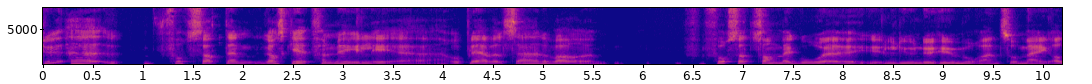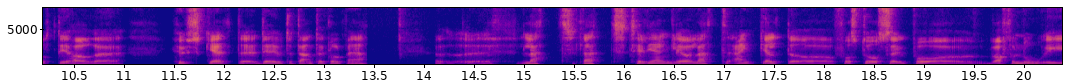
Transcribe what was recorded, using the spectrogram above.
Du, eh, fortsatt en ganske fornøyelig eh, opplevelse. Det var eh, fortsatt samme gode, lune humoren som jeg alltid har eh, husket det Day of the Tentacle med. Eh, Lett, lett tilgjengelig og lett enkelt å forstå seg på, i hvert fall nå i,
